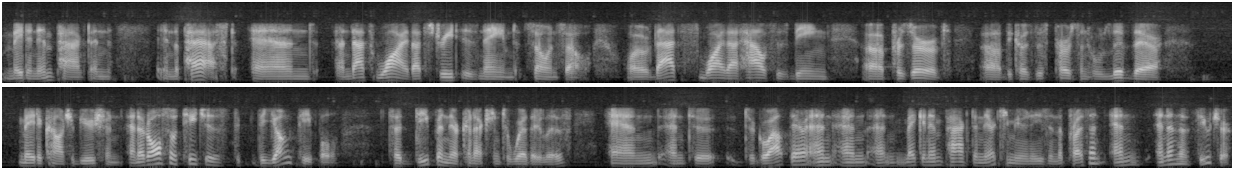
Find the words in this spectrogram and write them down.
made an impact in the past and and that's why that street is named so and so or that's why that house is being uh, preserved uh, because this person who lived there made a contribution. And it also teaches the, the young people to deepen their connection to where they live and and to to go out there and and and make an impact in their communities in the present and and in the future.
